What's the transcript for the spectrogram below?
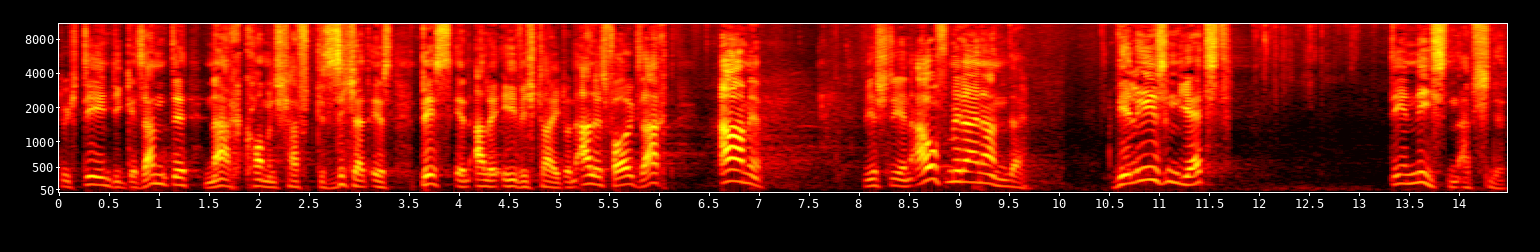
durch den die gesamte Nachkommenschaft gesichert ist, bis in alle Ewigkeit. Und alles Volk sagt Amen. Wir stehen auf miteinander. Wir lesen jetzt den nächsten Abschnitt.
